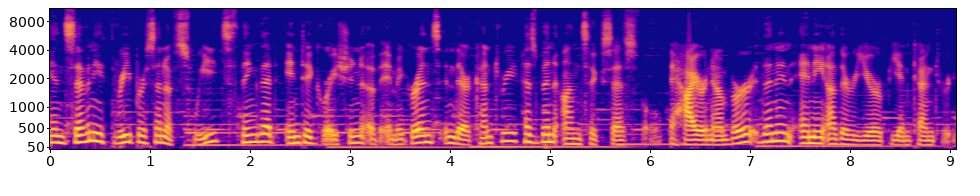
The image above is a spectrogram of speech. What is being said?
and 73% of Swedes think that integration of immigrants in their country has been unsuccessful, a higher number than in any other European country.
